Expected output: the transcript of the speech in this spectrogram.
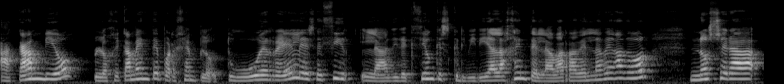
a cambio, lógicamente, por ejemplo, tu URL, es decir, la dirección que escribiría la gente en la barra del navegador, no será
